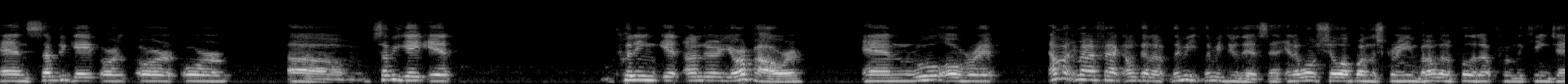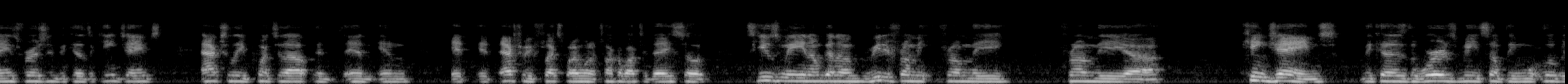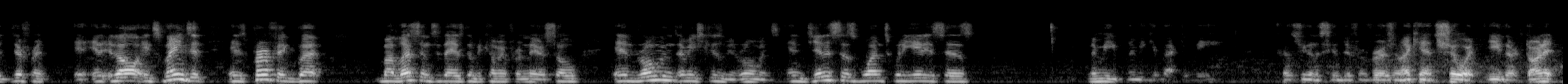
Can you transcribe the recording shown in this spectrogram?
and subjugate or or or um, subjugate it." putting it under your power and rule over it. I'm, matter of fact, I'm gonna let me let me do this, and, and it won't show up on the screen, but I'm gonna pull it up from the King James version because the King James actually points it out, and and and it it actually reflects what I want to talk about today. So excuse me, and I'm gonna read it from the from the from the uh, King James, because the words mean something a little bit different. It, it, it all explains it. It's perfect, but my lesson today is going to be coming from there. So in Romans, I mean, excuse me, Romans. In Genesis 1 28, it says, let me let me get back to me because you're going to see a different version. I can't show it either. Darn it.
